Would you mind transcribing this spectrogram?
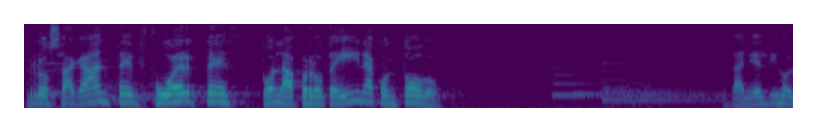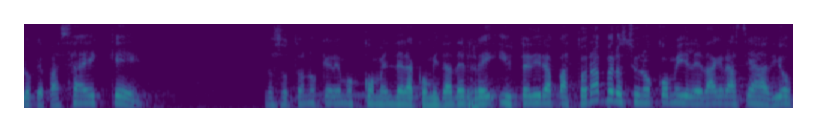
rozagantes, fuertes, con la proteína, con todo. Daniel dijo, lo que pasa es que nosotros no queremos comer de la comida del rey. Y usted dirá, pastora, pero si uno come y le da gracias a Dios.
